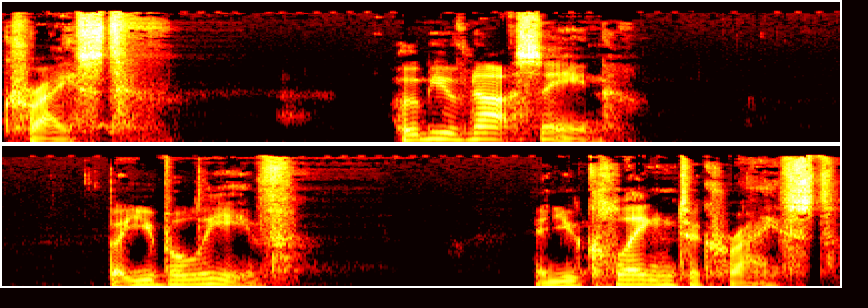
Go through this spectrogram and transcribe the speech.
Christ, whom you've not seen, but you believe and you cling to Christ.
